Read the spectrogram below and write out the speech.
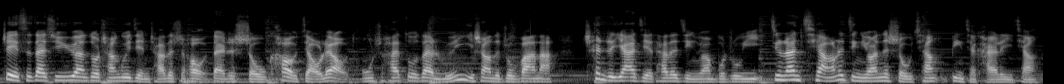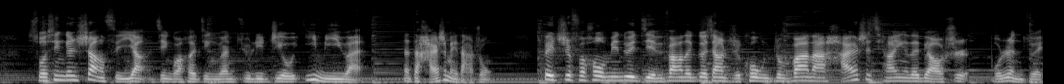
这次在去医院做常规检查的时候，戴着手铐脚镣，同时还坐在轮椅上的 Jovana，趁着押解他的警员不注意，竟然抢了警员的手枪，并且开了一枪。所幸跟上次一样，尽管和警员距离只有一米远，但他还是没打中。被制服后，面对检方的各项指控，Jovana 还是强硬地表示不认罪。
